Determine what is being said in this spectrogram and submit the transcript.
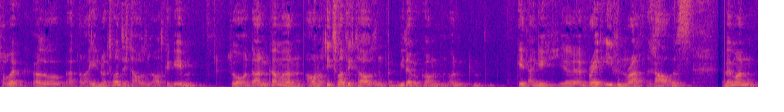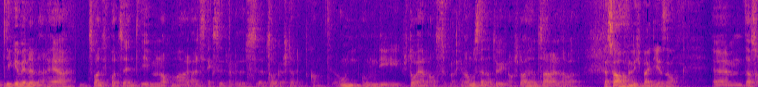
zurück, also hat man eigentlich nur 20.000 ausgegeben. So, und dann kann man auch noch die 20.000 wiederbekommen und geht eigentlich äh, Break-Even raus wenn man die Gewinne nachher 20% eben nochmal als Exit-Erlös äh, zurückerstattet bekommt, um, um die Steuern auszugleichen. Man muss dann natürlich noch Steuern zahlen, aber... Das war hoffentlich bei dir so. Ähm, das,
